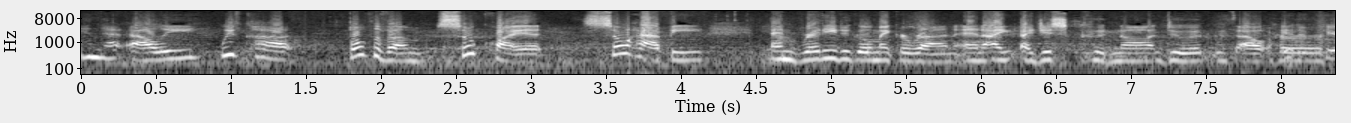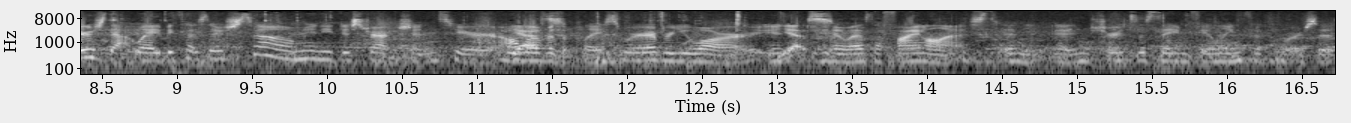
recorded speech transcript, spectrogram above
in that alley we've got both of them so quiet so happy and ready to go make a run and I, I just could not do it without her It appears that way because there's so many distractions here all Yes. over the place, wherever you are. in- Yes. You know, as a finalist, and, I'm sure it's the same feeling for the horses.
